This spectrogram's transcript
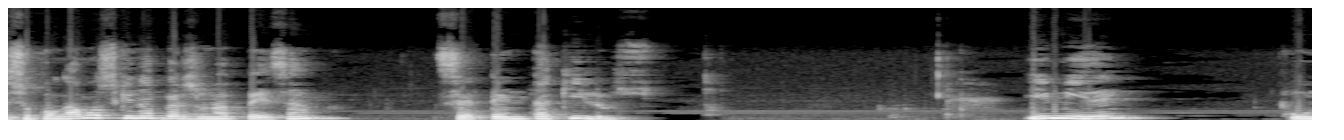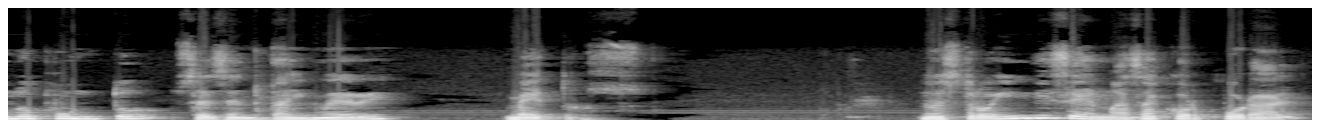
Supongamos que una persona pesa 70 kilos y mide 1.69 metros. Nuestro índice de masa corporal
